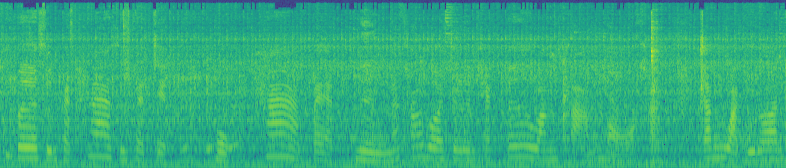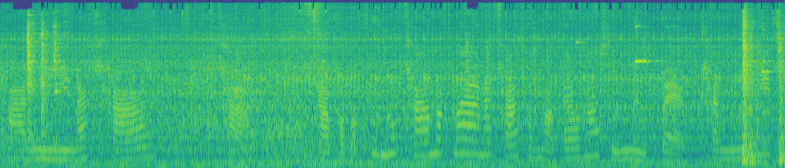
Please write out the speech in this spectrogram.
ที่เบอร์ 0850876581 นะคะ วอเจริญแท็กเตอร์วังสามหมอค่ะ จังหวัดอุดรธานีนะคะค่ะกราบขอบพระคุณลูกค้ามาก ๆ นะคะสำหรับ L5018 คันนี้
